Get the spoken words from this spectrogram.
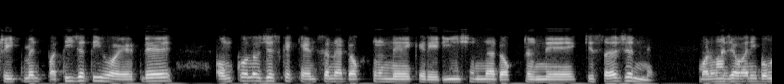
ટ્રીટમેન્ટ પતી જતી હોય એટલે ઓન્કોલોજીસ્ટ કે કેન્સરના ડોક્ટરને કે રેડિયેશનના ડોક્ટરને કે સર્જનને મળવા જવાની બહુ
